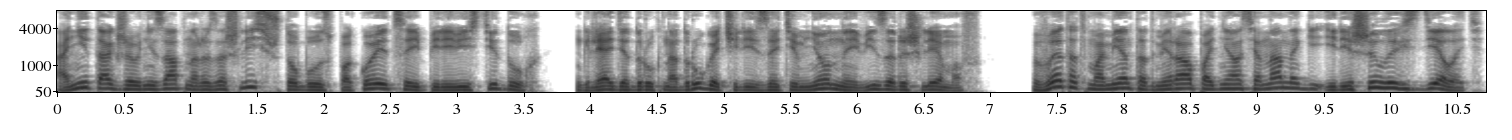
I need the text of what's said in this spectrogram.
Они также внезапно разошлись, чтобы успокоиться и перевести дух, глядя друг на друга через затемненные визоры шлемов. В этот момент адмирал поднялся на ноги и решил их сделать.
